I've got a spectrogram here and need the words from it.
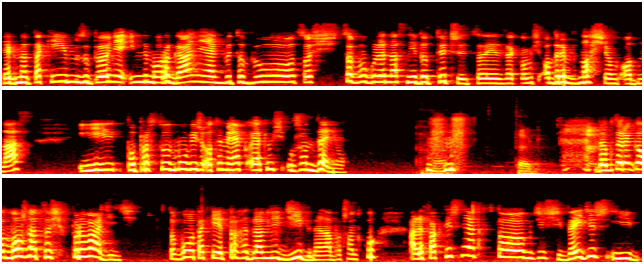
jak na takim zupełnie innym organie, jakby to było coś, co w ogóle nas nie dotyczy, co jest jakąś odrębnością od nas i po prostu mówisz o tym jak o jakimś urządzeniu. Aha, tak. Do którego można coś wprowadzić. To było takie trochę dla mnie dziwne na początku, ale faktycznie jak w to gdzieś wejdziesz i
